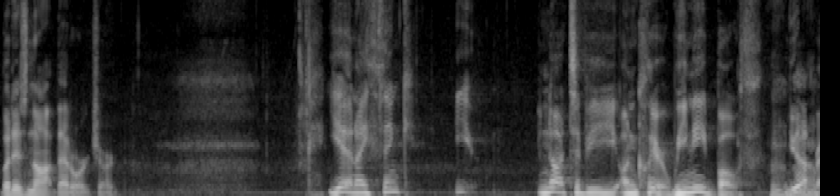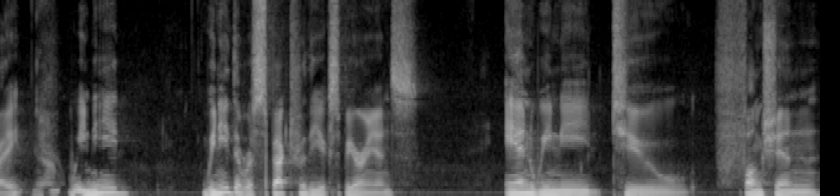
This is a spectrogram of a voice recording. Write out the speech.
but is not that org chart. Yeah, and I think not to be unclear, we need both. Mm-hmm. Yeah. Right? Yeah. We need we need the respect for the experience and we need to function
